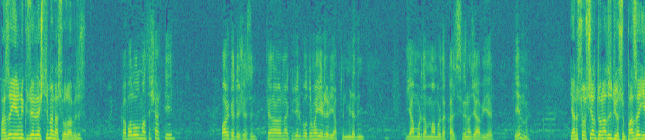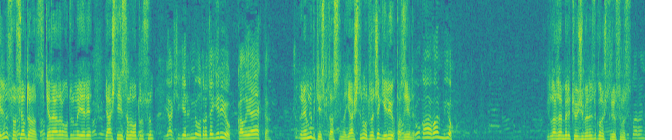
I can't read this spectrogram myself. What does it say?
pazar yerini güzelleştirme nasıl olabilir? Kabalı olması şart değil. Parka döşesin. Kenarlarına güzel bir oturma yerleri yaptın. Milletin yağmurdan mamurda kaç sığınacağı bir yer. Değil mi? Yani sosyal donatı diyorsun. Pazar yerinin sosyal donatısı. Kenarlara oturma yeri, yaşlı insanlar otursun. Yaşlı gelin mi oturacak yeri yok. Kalıyor ayakta. Çok önemli bir tespit aslında. Yaşlının oturacak yeri yok pazar yerinde. Yok ha var mı? Yok. Yıllardan beri tecrübenizi konuşturuyorsunuz. Çocukların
